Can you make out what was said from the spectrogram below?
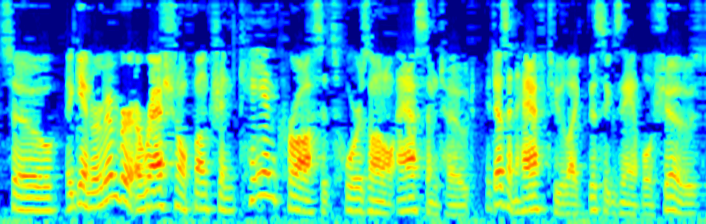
So again, remember a rational function can cross its horizontal asymptote. It doesn't have to like this example shows.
